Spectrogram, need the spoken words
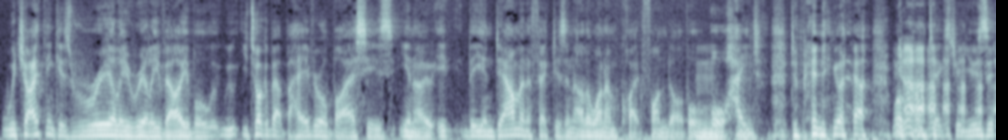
which I think is really, really valuable. You talk about behavioral biases. You know, it, the endowment effect is another one I'm quite fond of, or, or hate, depending on how what context you're using.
